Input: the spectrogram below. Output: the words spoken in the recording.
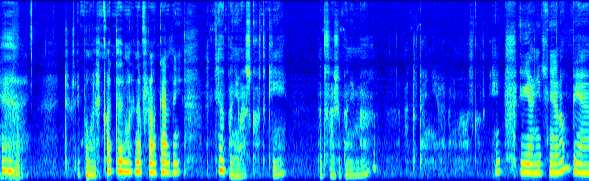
Tak. Tutaj połaskotać można przy okazji. A gdzie ma pani łaskotki? Na twarzy pani ma? A tutaj nie, pani ma łaskotki. I ja nic nie robię.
